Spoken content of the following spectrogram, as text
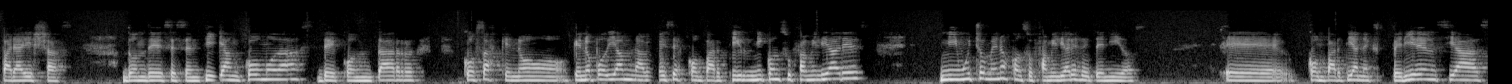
para ellas, donde se sentían cómodas de contar cosas que no, que no podían a veces compartir ni con sus familiares, ni mucho menos con sus familiares detenidos. Eh, compartían experiencias,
